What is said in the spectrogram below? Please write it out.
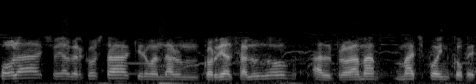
Hola, soy Albert Costa. Quiero mandar un cordial saludo al programa Matchpoint Cope.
